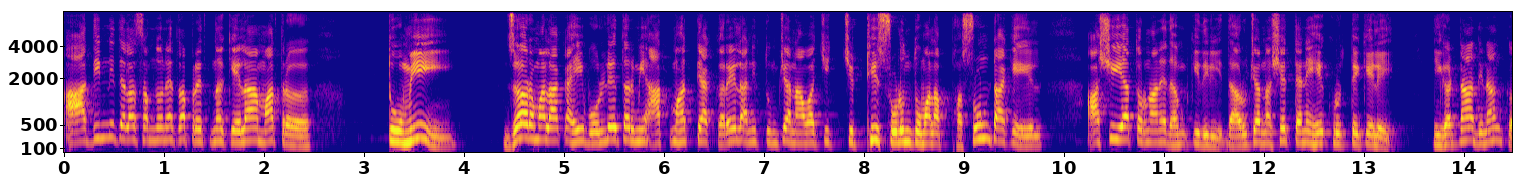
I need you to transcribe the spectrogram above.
आदींनी त्याला समजवण्याचा प्रयत्न केला. मात्र तुम्ही जर मला काही बोलले तर मी आत्महत्या करेल आणि तुमच्या नावाची चिठ्ठी सोडून तुम्हाला फसवून टाकेल अशी या तरुणाने धमकी दिली. दारूच्या नशेत त्याने हे कृत्य केले. ही घटना दिनांक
